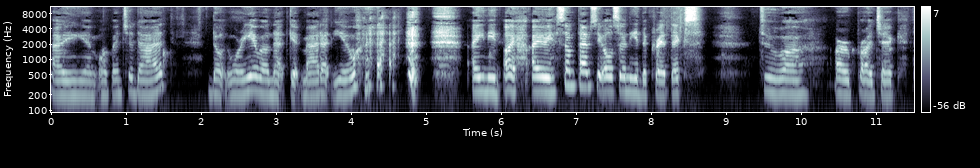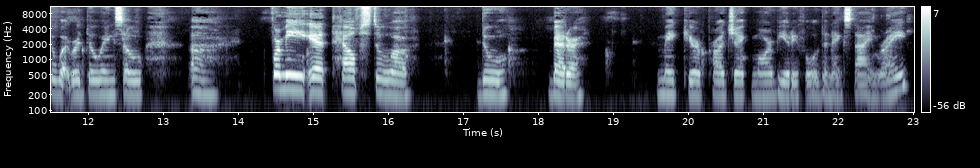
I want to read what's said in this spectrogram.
I am open to that. Don't worry I will not get mad at you I need I, I sometimes you also need the critics to uh, our project to what we're doing. So uh, for me it helps to uh, do better. Make your project more beautiful the next time right?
